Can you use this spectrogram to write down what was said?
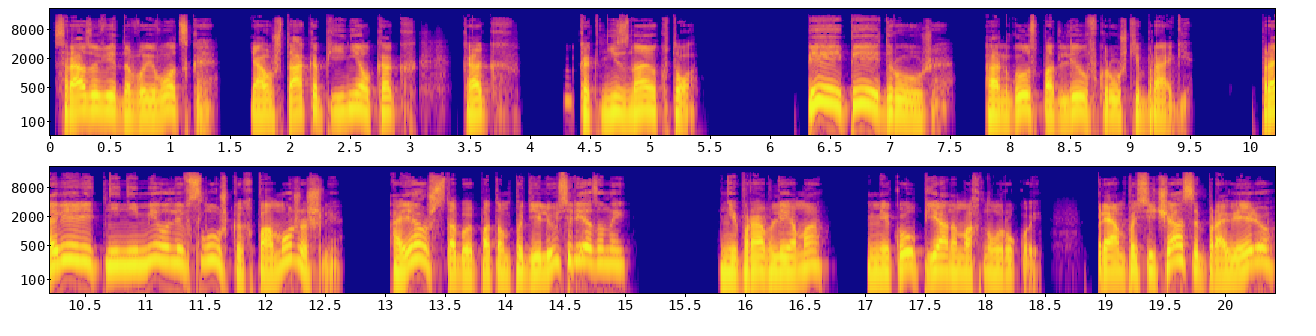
Сразу видно, воеводская. Я уж так опьянел, как... как... как не знаю кто. Пей, пей, друже. Ангус подлил в кружки браги. Проверить, не немил ли в служках, поможешь ли? А я уж с тобой потом поделюсь резаной. Не проблема. Микул пьяно махнул рукой. Прям по сейчас и проверю.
